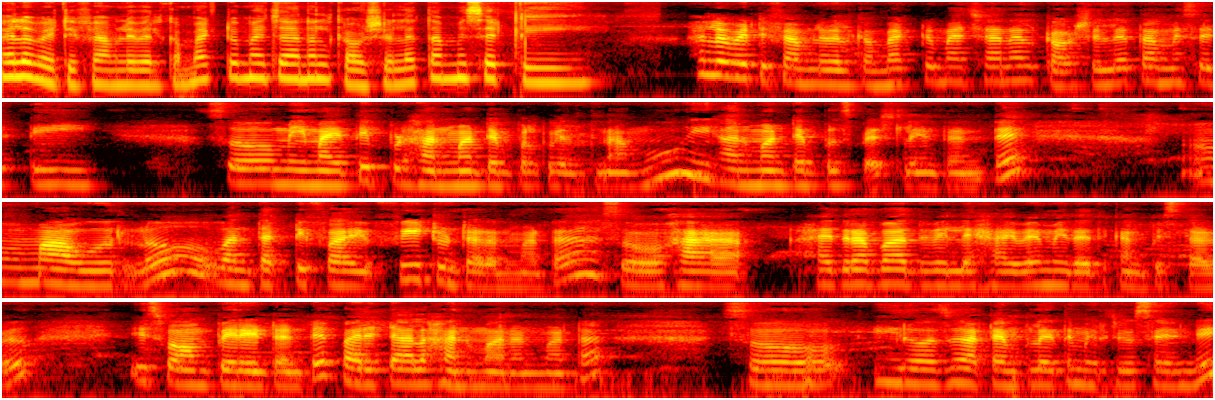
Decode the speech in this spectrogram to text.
Hello Vetti family welcome back to my channel Kausalya Thammisetti hello Vetti family welcome back to my channel Kausalya Thammisetti so మేమైతే ఇప్పుడు హనుమాన్ టెంపుల్కి వెళ్తున్నాము. ఈ హనుమాన్ టెంపుల్ స్పెషల్ ఏంటంటే మా ఊర్లో వన్ థర్టీ ఫైవ్ ఫీట్ ఉంటాడనమాట సో హై హైదరాబాద్ వెళ్ళే హైవే మీద అయితే కనిపిస్తాడు. ఈ స్వామి పేరు ఏంటంటే పరిటాల హనుమాన్ అనమాట సో ఈరోజు ఆ టెంపుల్ అయితే మీరు చూసేయండి.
